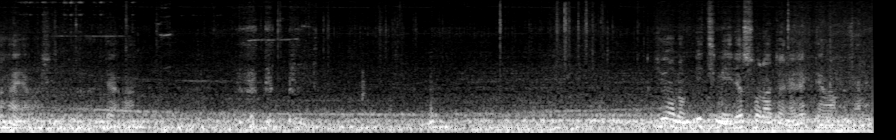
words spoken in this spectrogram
Daha yavaş. Devam. Yolun bitimiyle sola dönerek devam edelim.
